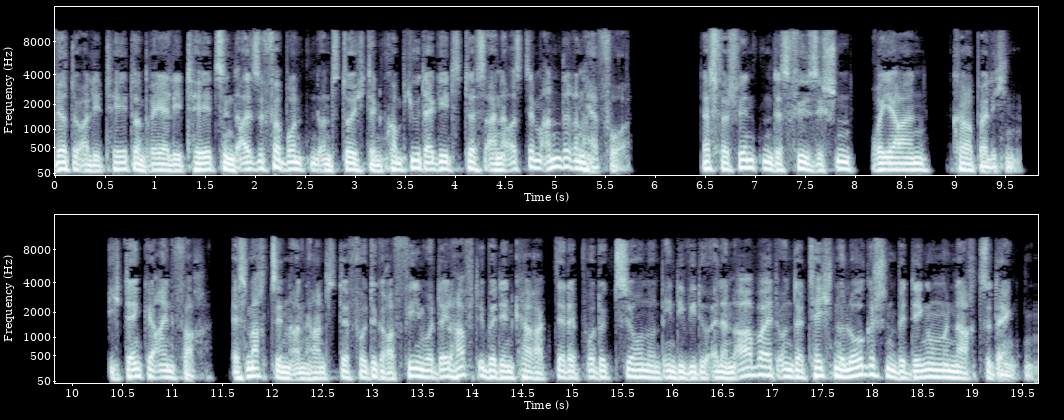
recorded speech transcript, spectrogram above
Virtualität und Realität sind also verbunden und durch den Computer geht das eine aus dem anderen hervor. Das Verschwinden des physischen, realen, körperlichen. Ich denke einfach, es macht Sinn anhand der Fotografie modellhaft über den Charakter der Produktion und individuellen Arbeit unter technologischen Bedingungen nachzudenken.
